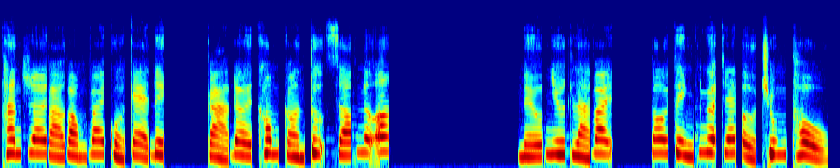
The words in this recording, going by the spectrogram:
thân rơi vào vòng vây của kẻ địch, cả đời không còn tự do nữa. Nếu như là vậy, tôi tình nguyện chết ở trung thổ.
